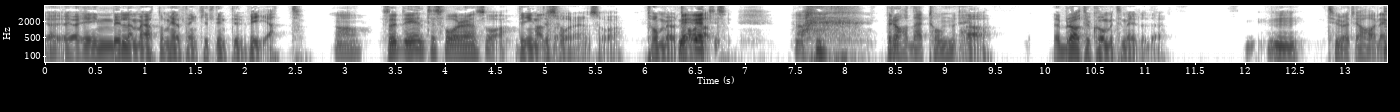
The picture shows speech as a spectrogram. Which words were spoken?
jag, jag, jag inbillar mig att de helt enkelt inte vet. Ja, så det är inte svårare än så? Det är inte alltså. svårare än så. Tommy har Men talat. vet- Ja. Bra där Tommy. Ja. Det är bra att du kommer till mig Ludde. Mm, tur att jag har dig.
